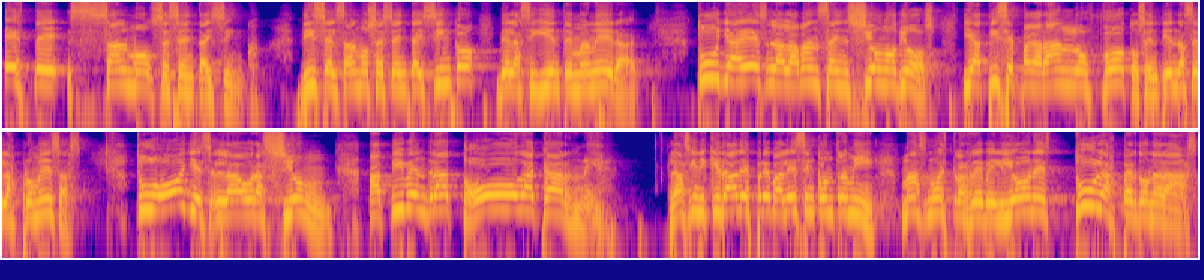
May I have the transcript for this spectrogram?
este Salmo 65. Dice el Salmo 65 de la siguiente manera. Tuya es la alabanza en Sión, oh Dios, y a ti se pagarán los votos, entiéndase las promesas. Tú oyes la oración, a ti vendrá toda carne. Las iniquidades prevalecen contra mí, mas nuestras rebeliones tú las perdonarás.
